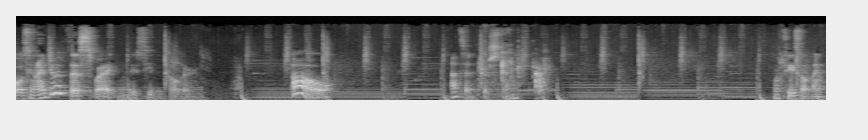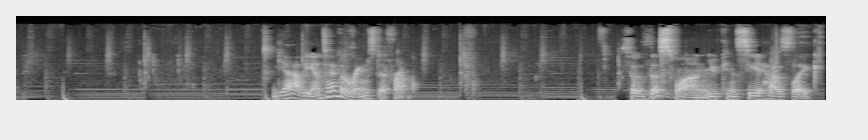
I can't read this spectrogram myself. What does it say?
Oh, see when I do it this way, I can really see the color. Oh, that's interesting. Let's see something. Yeah, the inside of the ring's different. So this one, you can see it has like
